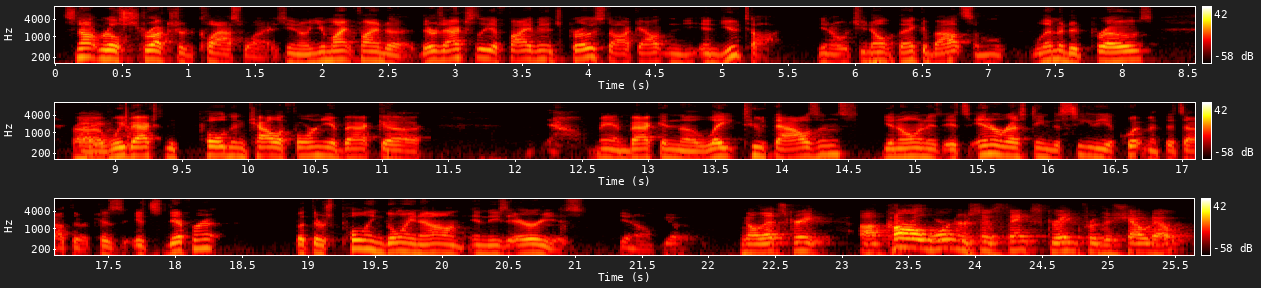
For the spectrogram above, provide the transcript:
it's not real structured class wise. You know, you might find a there's actually a five inch pro stock out in, in Utah. You know, what you don't think about some limited pros. Uh, we've actually pulled in California back, uh, man, back in the late 2000s. You know, and it, it's interesting to see the equipment that's out there because it's different, but there's pulling going on in these areas. You know, Yep. No, that's great. Uh, Carl Warner says, thanks, Greg, for the shout out.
